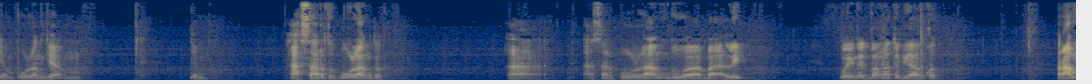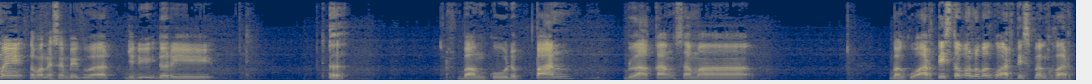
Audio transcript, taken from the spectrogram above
jam pulang jam jam asar tuh pulang tuh. Nah, asar pulang gua balik gue inget banget tuh di angkot. Rame teman SMP gua. Jadi dari bangku depan belakang sama bangku artis tau kan lo bangku artis bangku art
